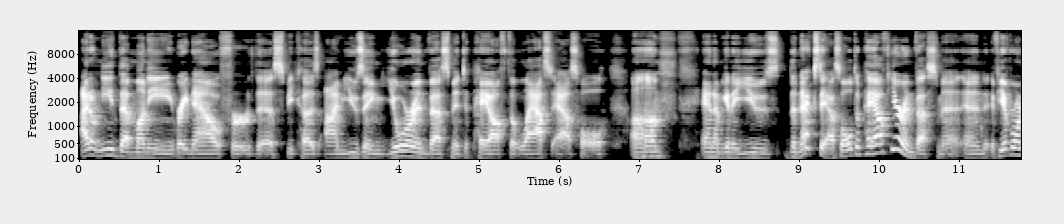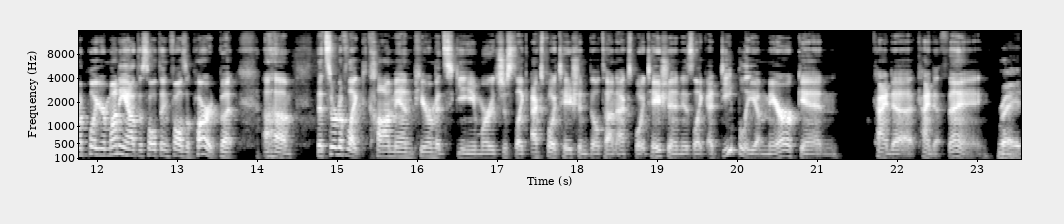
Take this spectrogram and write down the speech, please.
I don't need that money right now for this because I'm using your investment to pay off the last asshole. Um, and I'm going to use the next asshole to pay off your investment. And if you ever want to pull your money out, this whole thing falls apart. But um, that sort of like con man pyramid scheme where it's just like exploitation built on exploitation is like a deeply American kind of kind of thing. Right.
